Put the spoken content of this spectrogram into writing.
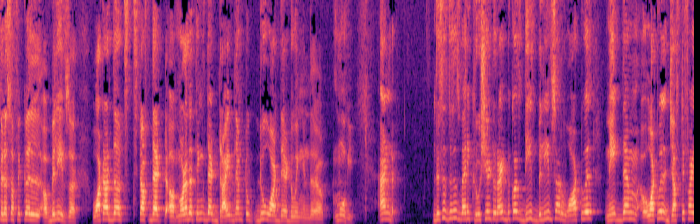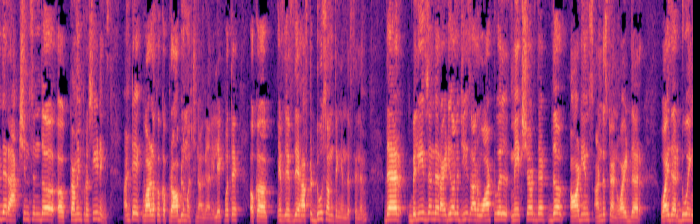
philosophical uh, beliefs? Or what are the stuff that uh, what are the things that drive them to do what they're doing in the movie? And this is this is very crucial to write because these beliefs are what will make them what will justify their actions in the uh, coming proceedings అంటే వాళ్ళకు ఒక ప్రాబ్లం వచ్చినా కానీ లేకపోతే ఒక if if they have to do something in the film their beliefs and their ideologies are what will make sure that the audience understand why they're why they're doing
